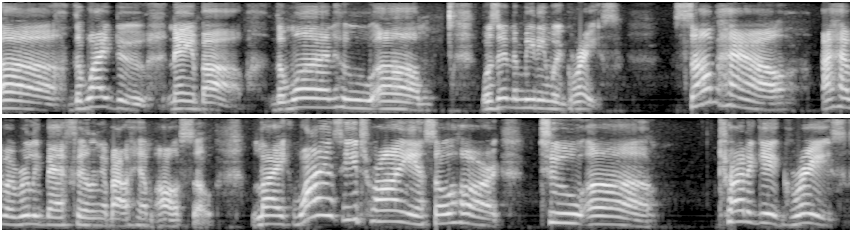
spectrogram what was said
Uh, the white dude named Bob, the one who um was in the meeting with Grace, somehow I have a really bad feeling about him also. Like, why is he trying so hard to uh try to get Grace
